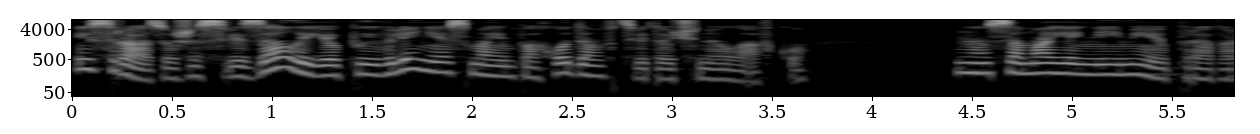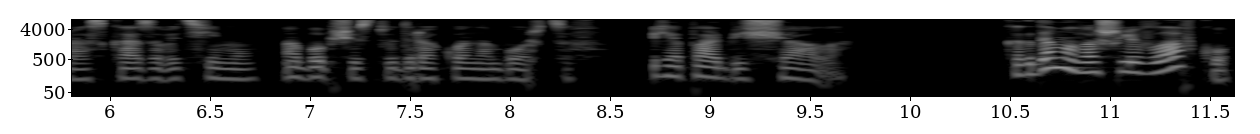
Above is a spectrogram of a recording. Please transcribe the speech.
и сразу же связал ее появление с моим походом в цветочную лавку. Но сама я не имею права рассказывать ему об обществе драконоборцев. Я пообещала. Когда мы вошли в лавку,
